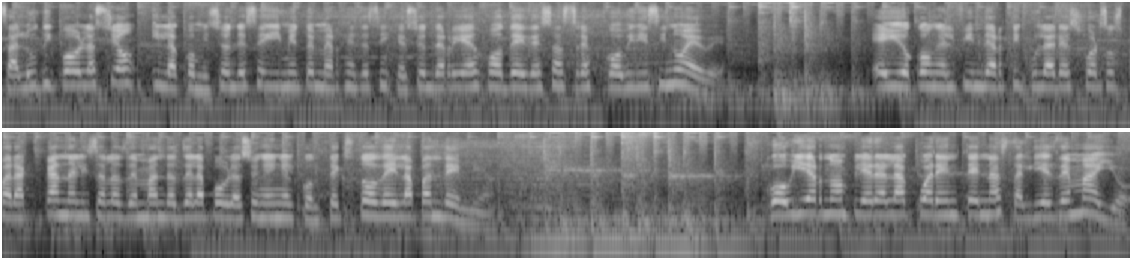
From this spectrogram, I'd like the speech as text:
Salud y Población y la Comisión de Seguimiento Emergencias y Gestión de Riesgo de Desastres COVID-19. Ello con el fin de articular esfuerzos para canalizar las demandas de la población en el contexto de la pandemia. Gobierno ampliará la cuarentena hasta el 10 de mayo.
